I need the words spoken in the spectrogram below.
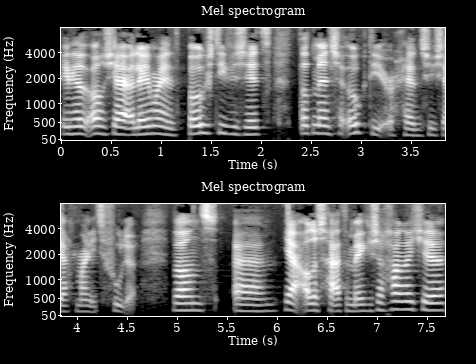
Ik denk dat als jij alleen maar in het positieve zit, dat mensen ook die urgentie zeg maar niet voelen. Want uh, ja, alles gaat een beetje zijn gangetje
